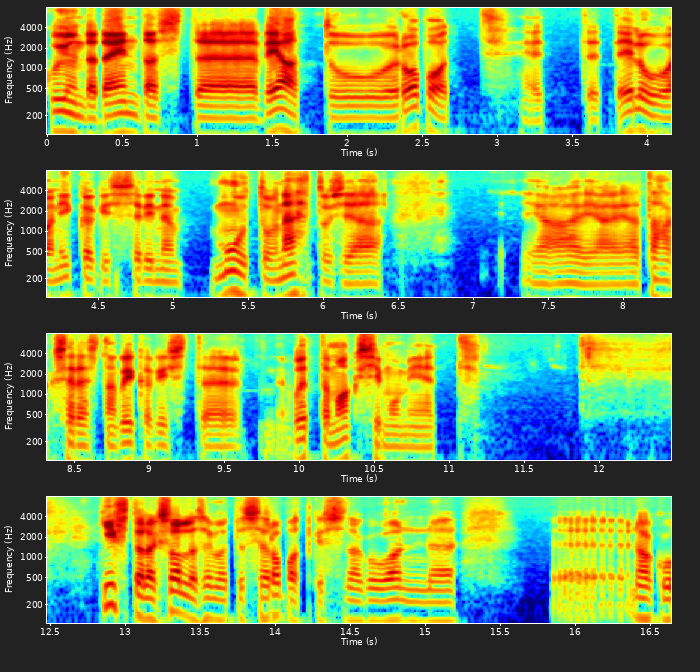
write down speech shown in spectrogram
kujundada endast äh, veatu robot, et, et elu on ikkagi selline muutuv nähtus ja ja, ja, ja tahaks sellest nagu ikkagist äh, võtta maksimumi, et. kihvt oleks olla selles mõttes see robot, kes nagu on nagu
